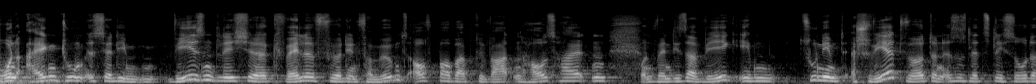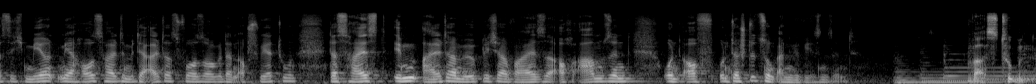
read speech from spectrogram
Wohneigentum ist ja die wesentliche Quelle für den Vermögensaufbau bei privaten Haushalten. Und wenn dieser Weg eben zunehmend erschwert wird, dann ist es letztlich so, dass sich mehr und mehr Haushalte mit der Altersvorsorge dann auch schwer tun. Das heißt, im Alter möglicherweise auch arm sind und auf Unterstützung angewiesen sind. Was tun?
